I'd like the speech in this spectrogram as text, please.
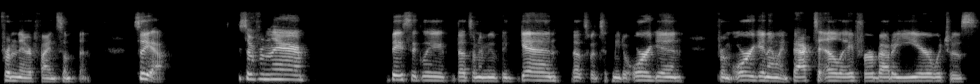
from there find something. So yeah. So from there, basically that's when I moved again. That's what took me to Oregon. From Oregon, I went back to LA for about a year, which was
